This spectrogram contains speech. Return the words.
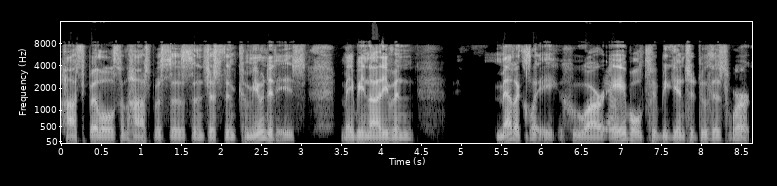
hospitals and hospices and just in communities, maybe not even medically, who are yeah. able to begin to do this work.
